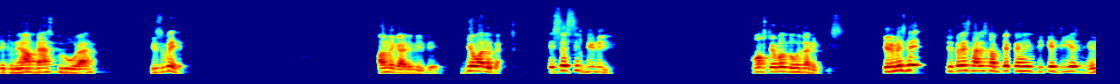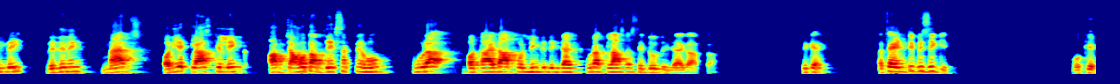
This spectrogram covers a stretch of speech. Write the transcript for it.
एक नया बैच शुरू हो रहा है किसपे अन अकेडमी पे, ये वाली batch S S C D D constable 2021 जिनमें से जितने सारे सब्जेक्ट हैं GK GS Hindi reasoning maths और ये क्लास की लिंक आप चाहो तो आप देख सकते हो। पूरा बकायदा आपको लिंक दिख जाएगा पूरा क्लास का शेड्यूल दिख जाएगा आपका। ठीक है? अच्छा एनटीपीसी की। Okay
